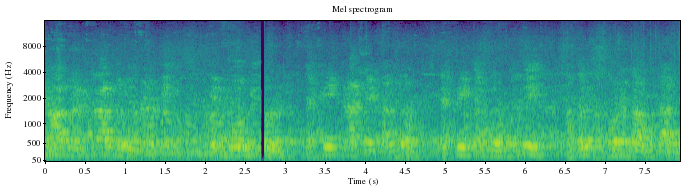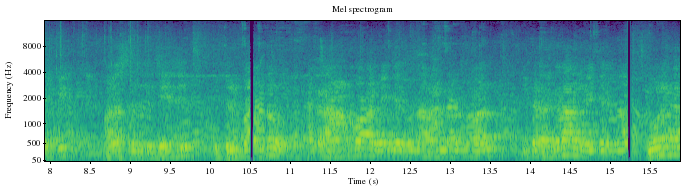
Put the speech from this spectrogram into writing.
నాలుగు అక్షరాలతో ఎక్కువ టెక్నిక్ కలుగుతాం టెక్నిక్ కలుగుతాం అందరూ సంతోషంగా ఉంటారని చెప్పి మనస్కృతి చేసి ఈ అందరూ అక్కడ అమ్మవారు ఏం చేస్తున్నారు? అన్నమ్మ వారు ఇక్కడ రంగనాథులు ఏం చేస్తున్నారు? దూరంగా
